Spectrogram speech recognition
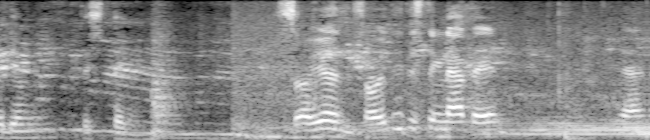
pwede yung testing. So yun, so ito testing natin. Yan.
